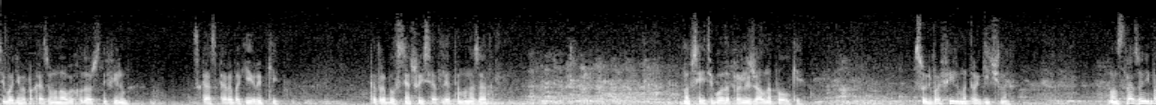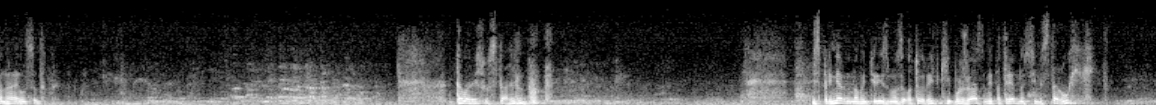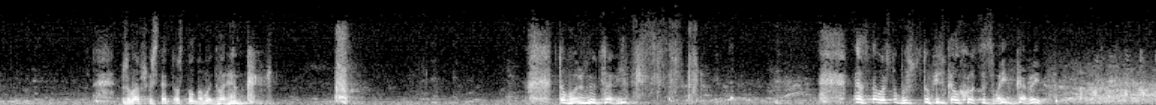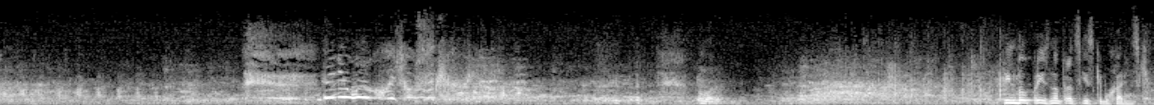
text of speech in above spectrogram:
Сегодня мы показываем новый художественный фильм «Сказка о рыбаке и рыбке», который был снят 60 лет тому назад. Но все эти годы пролежал на полке. Судьба фильма трагична. Он сразу не понравился. Товарищу Сталину. Беспримерным авантюризмом золотой рыбки буржуазными потребностями старухи, желавшей стать то столбовой дворянкой, то вольную царицей. Вместо того, чтобы вступить в колхоз со своим корытом. Вот. Фильм был признан троцкистско-бухаринским.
